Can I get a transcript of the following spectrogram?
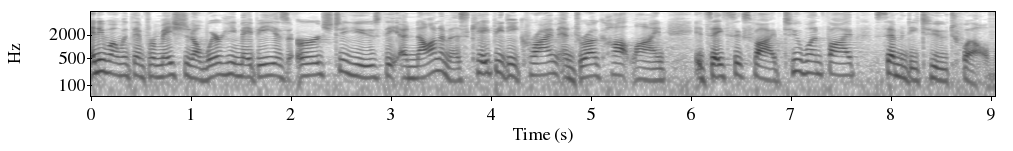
Anyone with information on where he may be is urged to use the anonymous KPD crime and drug hotline. It's 865-215-7212.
